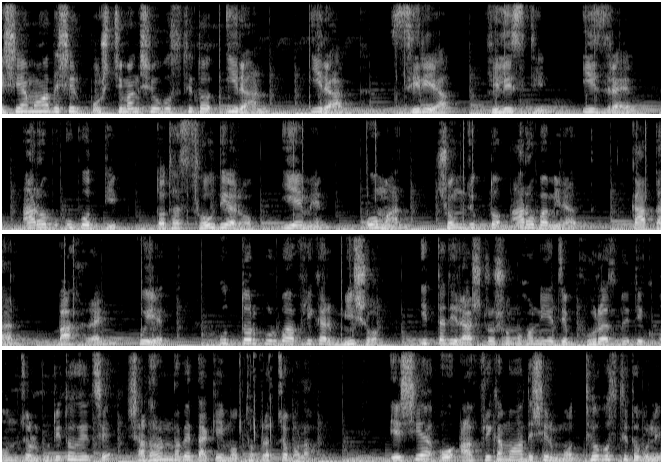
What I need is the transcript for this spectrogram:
এশিয়া মহাদেশের পশ্চিমাংশে অবস্থিত ইরান, ইরাক, সিরিয়া, ফিলিস্তিন, ইসরায়েল, আরব উপদ্বীপ তথা সৌদি আরব, ইয়েমেন, ওমান, সংযুক্ত আরব আমিরাত, কাতার, বাহরাইন, কুয়েত, উত্তর পূর্ব আফ্রিকার মিশর ইত্যাদি রাষ্ট্রসমূহ নিয়ে যে ভূরাজনৈতিক অঞ্চল গঠিত হয়েছে, সাধারণভাবে তাকেই মধ্যপ্রাচ্য বলা হয়। এশিয়া ও আফ্রিকা মহাদেশের মধ্যে অবস্থিত বলে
